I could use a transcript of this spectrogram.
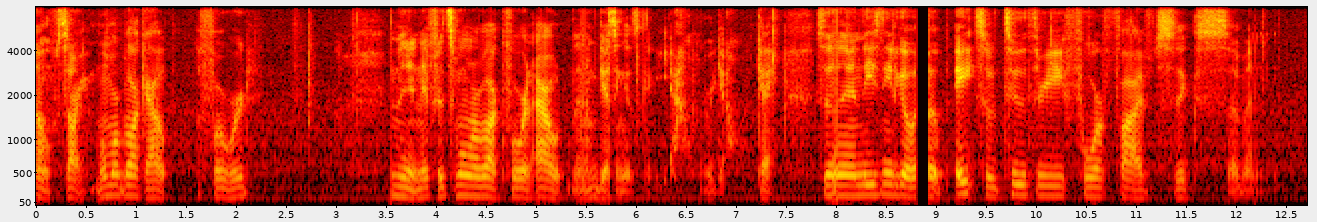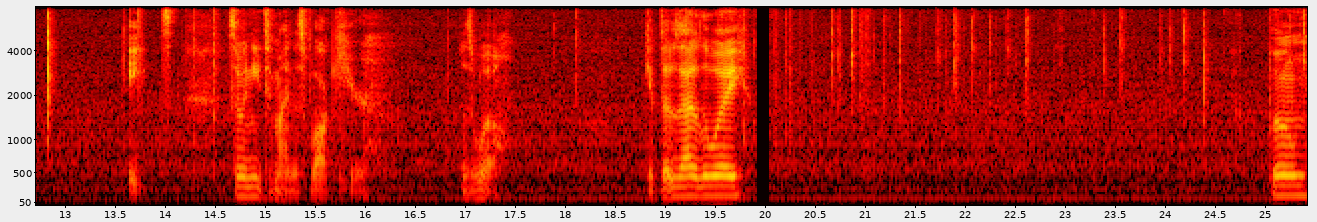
oh sorry one more block out forward and then if it's one more block forward out then I'm guessing it's yeah there we go okay so then these need to go up 8. So two, three, four, five, six, seven. So we need to mine this block here as well. Get those out of the way. Boom.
